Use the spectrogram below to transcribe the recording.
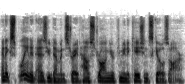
and explain it as you demonstrate how strong your communication skills are.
